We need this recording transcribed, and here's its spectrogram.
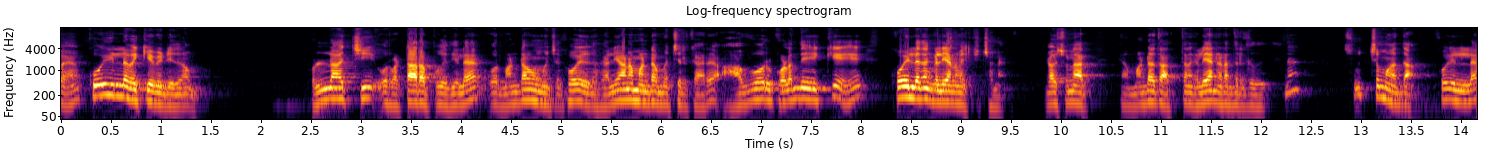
இப்போ கோயிலில் வைக்க வேண்டியதுதான் பொள்ளாச்சி ஒரு வட்டார பகுதியில் ஒரு மண்டபம் வச்சு கோயில் கல்யாண மண்டபம் வச்சுருக்காரு. அவர் குழந்தைக்கு கோயிலில் தான் கல்யாணம் வச்சு சொன்னேன் அவர் சொன்னார் என் மண்டபத்தில் அத்தனை கல்யாணம் நடந்திருக்குது. என்ன? சூட்சமாக தான். கோயிலில்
